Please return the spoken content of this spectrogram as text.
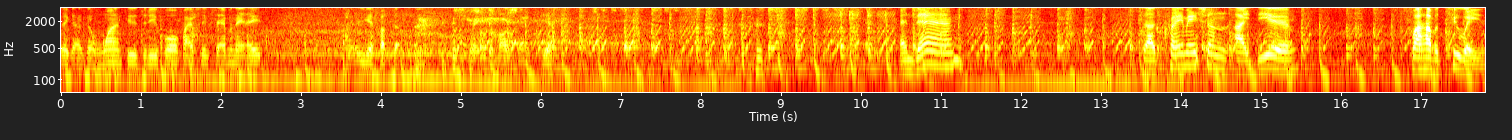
Like I go one, two, three, four, five, six, seven, eight, eight. You get fucked up. Break the motion. Yeah. and then the claymation idea I have two ways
